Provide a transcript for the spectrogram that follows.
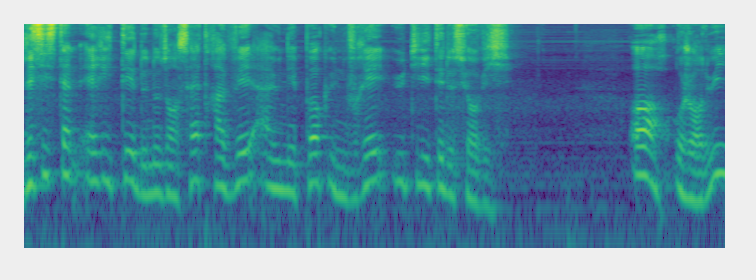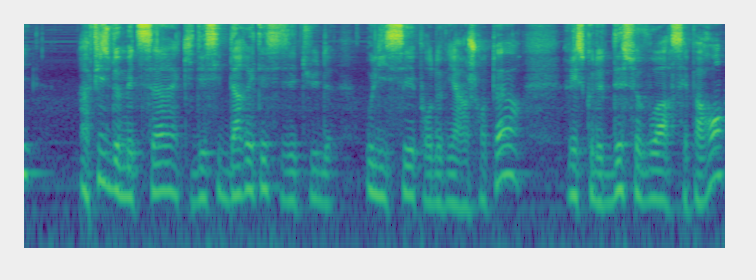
Les systèmes hérités de nos ancêtres avaient à une époque une vraie utilité de survie. Or, aujourd'hui, un fils de médecin qui décide d'arrêter ses études au lycée pour devenir un chanteur risque de décevoir ses parents,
